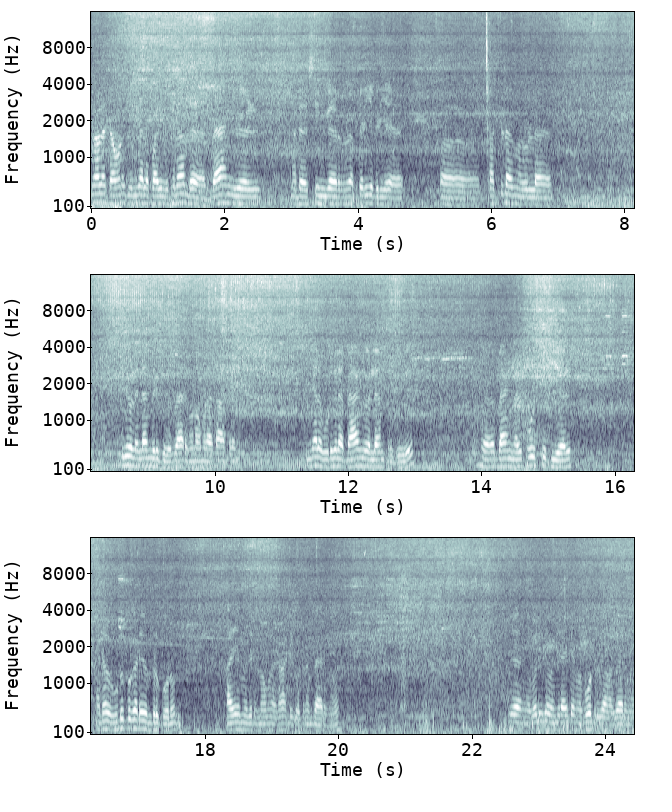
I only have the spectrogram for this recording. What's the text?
இங்கால டவுனுக்கு இங்கால பார்த்தீங்கன்னா அந்த பேங்குகள் மற்ற சிங்கர் பெரிய பெரிய கட்டிடங்கள் உள்ள இதுகள் எல்லாம் இருக்குது. பாருங்க நம்மளை காட்டுறேன். இங்கால கூடுதலாக பேங்கு எல்லாம் இருக்குது. ஆஹ், பேங்குகள் பூசிட்டிகள் மற்ற உடுப்பு கடை ஒன்று இருக்கணும். அதே மாதிரி நம்மளை காட்டி கொட்டுறேன் பாருங்க. பாருங்க வெளியில் வந்து ஐட்டம் போட்டிருக்காங்க பாருங்க.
